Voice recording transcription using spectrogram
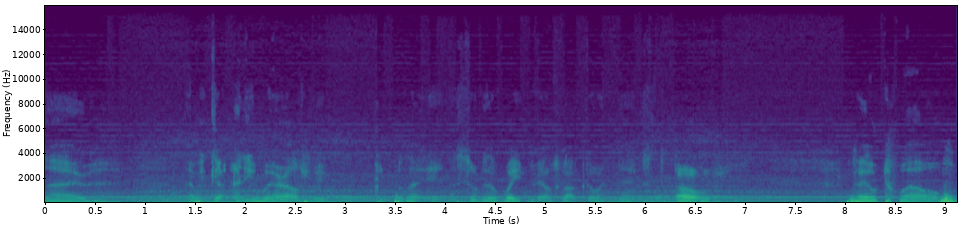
No. Got anywhere else we can put that in. As soon as the wheat field's got to go in next. Oh, field 12.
